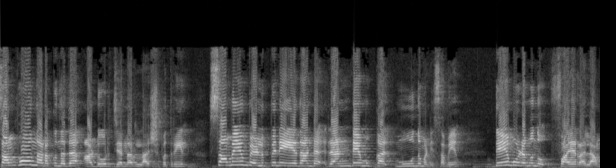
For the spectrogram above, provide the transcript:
സംഭവം നടക്കുന്നത് അടൂർ ജനറൽ ആശുപത്രിയിൽ. സമയം വെളുപ്പിന് ഏതാണ്ട് രണ്ടേ മുക്കാൽ മൂന്ന് മണി സമയം. ദേ മുഴങ്ങുന്നു ഫയർ അലാം.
